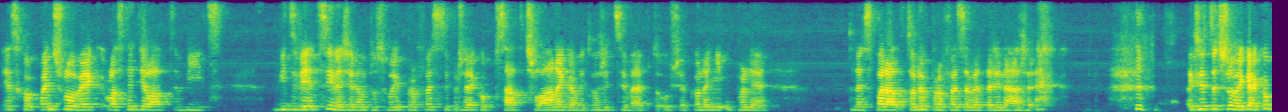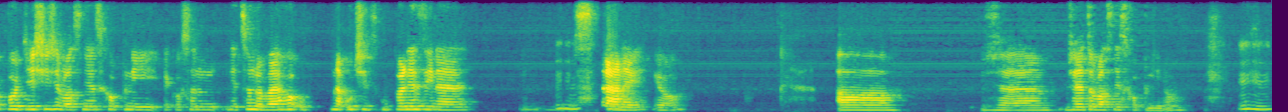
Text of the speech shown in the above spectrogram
je schopen člověk vlastně dělat víc, víc věcí, než jenom tu svoji profesi, protože jako psát článek a vytvořit si web, to už jako není úplně, nespadá to do profese veterináře. Takže to člověk jako potěší, že vlastně je schopný jako se něco nového naučit úplně z jiné mm-hmm. strany, jo. A že, že je to vlastně schopný, no. Mm-hmm.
